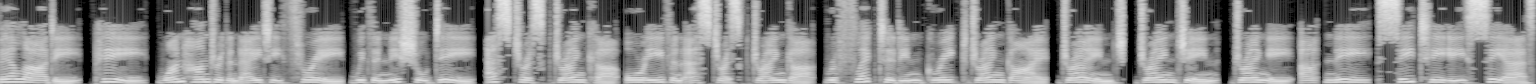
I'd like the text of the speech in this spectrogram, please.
Belardi, p. 183 with initial d, asterisk dranka or even asterisk dranga, reflected in Greek drangai, drange, drangine, drangi, a ni, Ctesias,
